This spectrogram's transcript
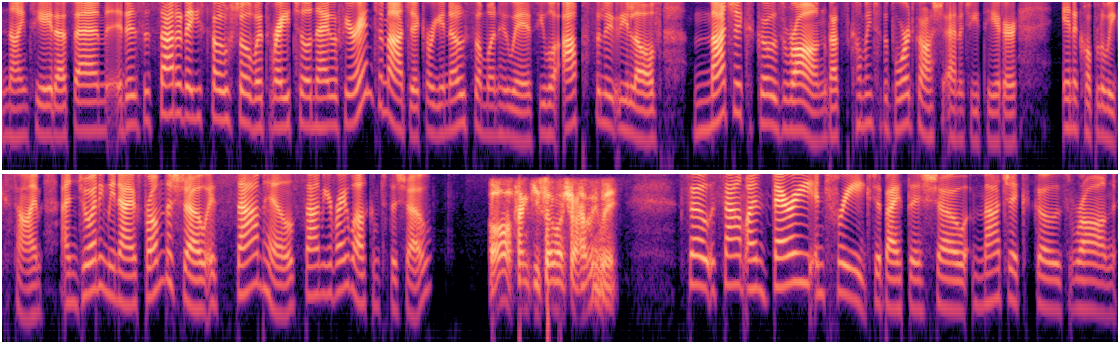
98 FM. It is a Saturday social with Rachael. Now, if you're into magic or you know someone who is, you will absolutely love Magic Goes Wrong. That's coming to the Bord Gáis Energy Theatre in a couple of weeks' time. And joining me now from the show is Sam Hill. Sam, you're very welcome to the show. Oh, thank you so much for having me. So, Sam, I'm very intrigued about this show, Magic Goes Wrong.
